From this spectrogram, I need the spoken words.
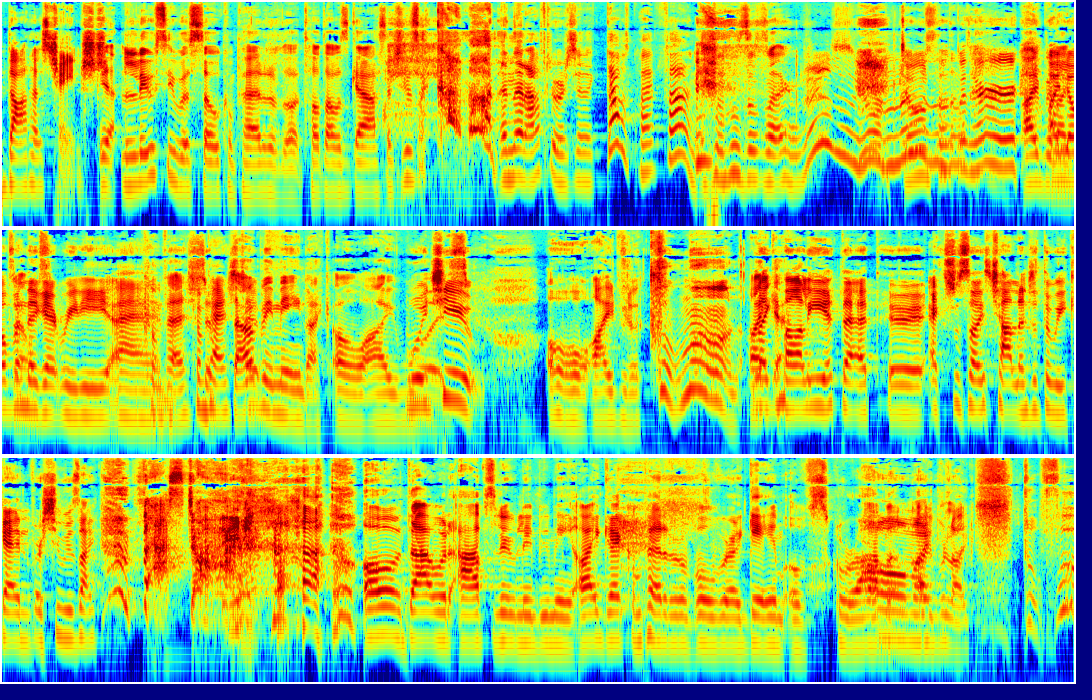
that has changed. Yeah, Lucy was so competitive though. I thought that was gas. And she was like, come on. And then afterwards, she's like, that was quite fun. I was like, "This Don't fuck with her. I'd be I like, love when they get really um, competitive. competitive. That would be me. Like, oh, I would. Would you? Oh, I'd be like, come on. I Like get- Molly at the, at the exercise challenge at the weekend, where she was like, "Faster!" oh, that would absolutely be me. I get competitive over a game of Scrabble. Oh my- I'd be like, the fuck?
